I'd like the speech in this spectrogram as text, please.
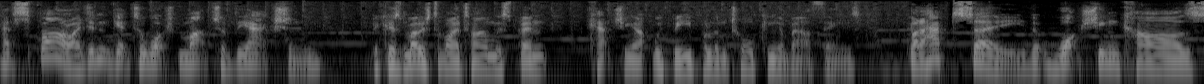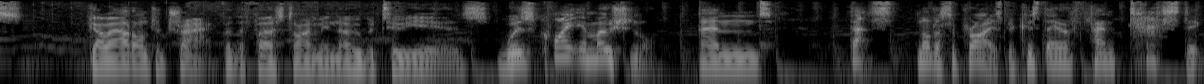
at Spa, I didn't get to watch much of the action because most of my time was spent catching up with people and talking about things. But I have to say that watching cars go out onto track for the first time in over two years was quite emotional. And that's not a surprise because they're fantastic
